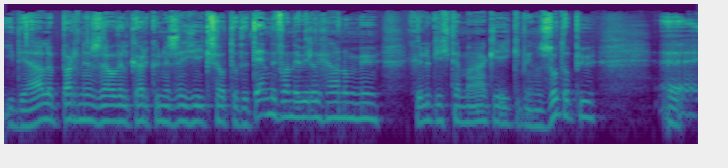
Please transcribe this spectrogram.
De ideale partner zou elkaar kunnen zeggen: Ik zou tot het einde van de wereld gaan om u gelukkig te maken, ik ben zot op u. Uh,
